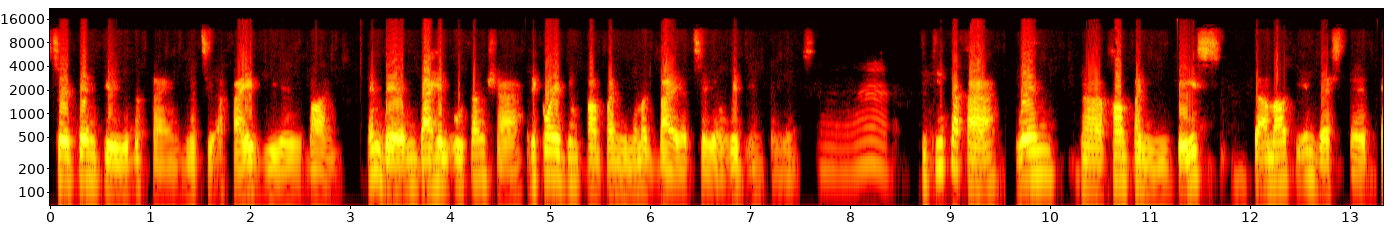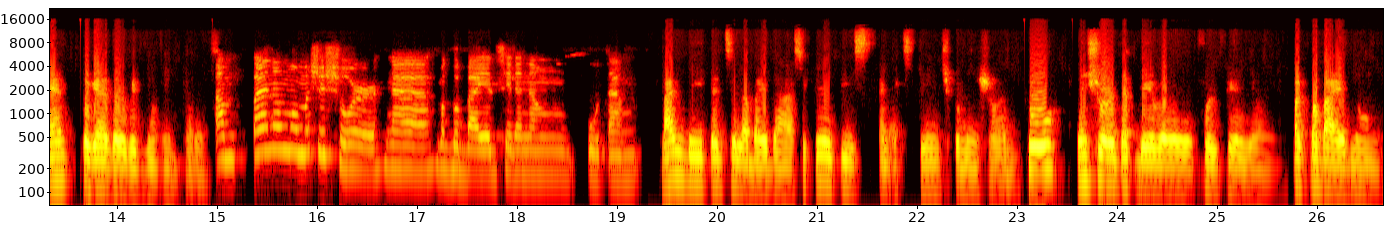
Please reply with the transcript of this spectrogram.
certain period of time, let's say a five-year bond. And then, dahil utang siya, required yung company na magbayad sa iyo with interest. Mm. Kikita ka when the company pays the amount you invested and together with yung interest. Um, paano mo masusure na magbabayad sila ng utang? mandated sila by the Securities and Exchange Commission to ensure that they will fulfill yung pagbabayad ng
